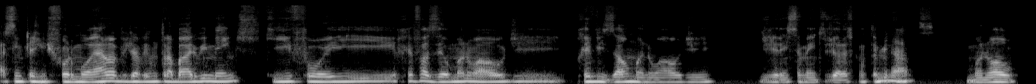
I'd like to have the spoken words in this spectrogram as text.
assim que a gente formou ela, já veio um trabalho imenso que foi refazer o manual de revisar o manual de, de gerenciamento de áreas contaminadas. O manual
